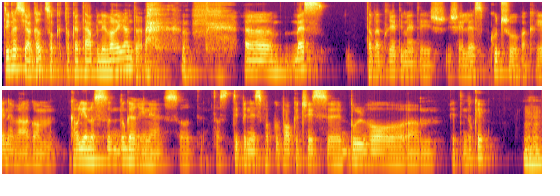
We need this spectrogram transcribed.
Tai mes jo, gal tokia etapinė varianta. mes dabar treti metai iš, iš eilės kučių vakarienę valgom kaulienos su nugarinė, su tos tipiniais vokiečiais bulvo um, vietinukai. Mhm.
